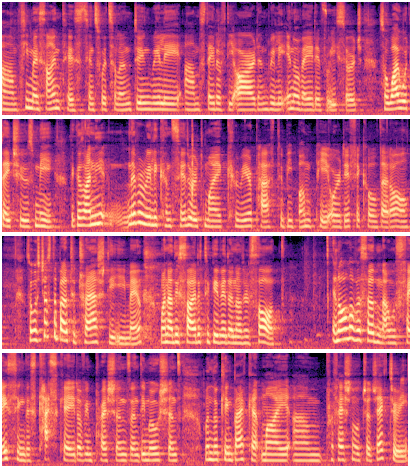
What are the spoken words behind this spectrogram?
um, female scientists in Switzerland doing really um, state-of-the-art and really innovative research. So why would they choose me? Because I never really considered my career path to be bumpy or difficult at all. So I was just about to trash the email when I decided to give it another thought. And all of a sudden, I was facing this cascade of impressions and emotions when looking back at my um, professional trajectory,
